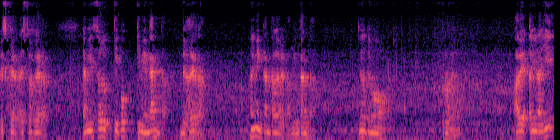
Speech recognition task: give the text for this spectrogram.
Es guerra, esto es guerra. Y a mí esto tipo que me encanta, de guerra. A mí me encanta la verdad, me encanta. Yo no tengo problema. A ver, hay uno allí.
